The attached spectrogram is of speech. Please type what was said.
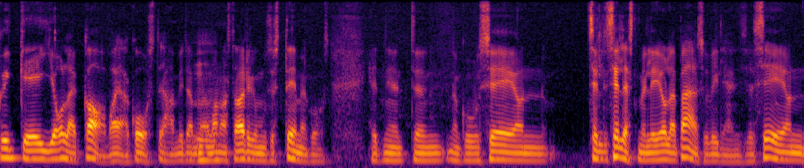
kõike ei ole ka vaja koos teha, mida me mm. vanast harjumusest teeme koos. et nii, et nagu see on, selle, sellest meil ei ole pääsu Viljandis ja see on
